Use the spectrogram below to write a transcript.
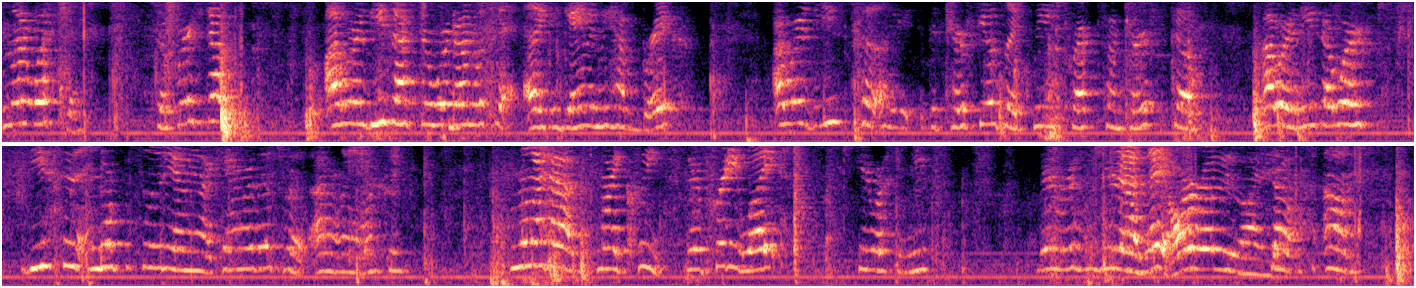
and then Weston. So first up, I wear these after we're done with it, like a game and we have a break. I wear these to the turf fields, like we practice on turf. So I wear these. I wear these to the indoor facility. I mean, I can wear this, but I don't really want to. And then I have my cleats. They're pretty light. Here, Rusty, leave. They're really, Yeah, they are really light. So, um, but,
